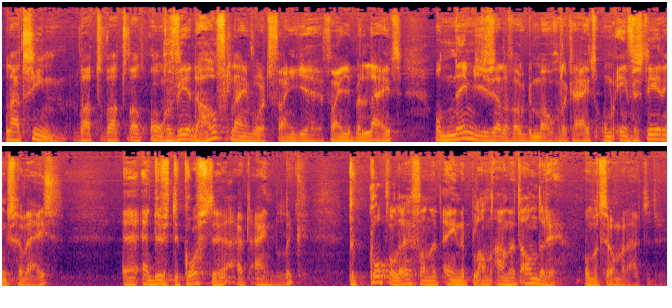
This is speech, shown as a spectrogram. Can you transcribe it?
laat zien wat, wat, wat ongeveer de hoofdlijn wordt van je, van je beleid, ontneem je jezelf ook de mogelijkheid om investeringsgewijs uh, en dus de kosten uiteindelijk te koppelen van het ene plan aan het andere, om het zo maar uit te drukken.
